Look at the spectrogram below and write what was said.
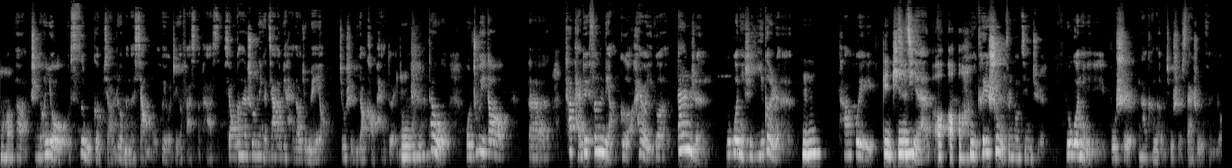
呃，只能有四五个比较热门的项目会有这个 Fast Pass，像我刚才说那个加勒比海盗就没有，就是要靠排队。嗯，但我我注意到，呃，它排队分两个，还有一个单人，如果你是一个人，嗯。他会给你提前哦哦哦，你可以十五分钟进去。如果你不是，那可能就是三十五分钟。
